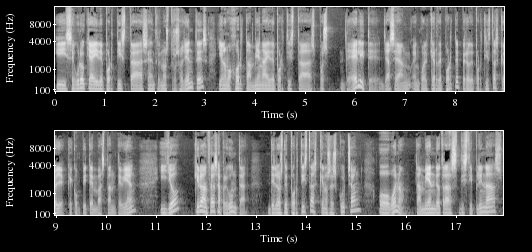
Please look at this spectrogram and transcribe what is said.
Y seguro que hay deportistas entre nuestros oyentes y a lo mejor también hay deportistas pues de élite, ya sean en cualquier deporte, pero deportistas que, oye, que compiten bastante bien. Y yo quiero lanzar esa pregunta de los deportistas que nos escuchan o bueno, también de otras disciplinas,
